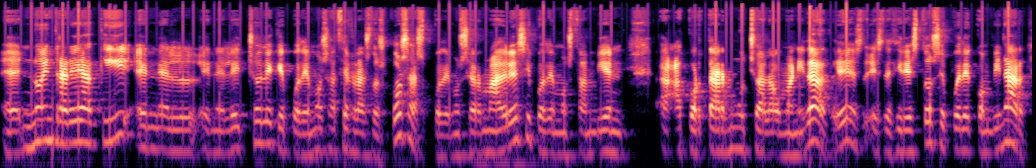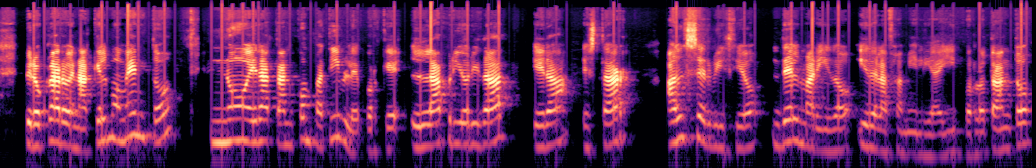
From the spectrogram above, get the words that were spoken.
Eh, no entraré aquí en el, en el, hecho de que podemos hacer las dos cosas. Podemos ser madres y podemos también aportar mucho a la humanidad. ¿eh? Es, decir, esto se puede combinar. Pero claro, en aquel momento no era tan compatible porque la prioridad era estar al servicio del marido y de la familia. Y por lo tanto,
